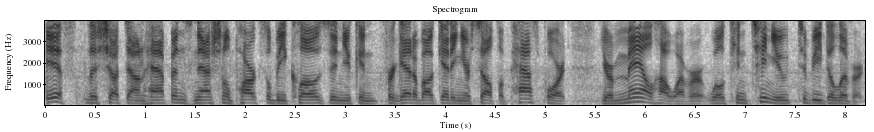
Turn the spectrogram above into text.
If the shutdown happens, national parks will be closed and you can forget about getting yourself a passport. Your mail, however, will continue to be delivered.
